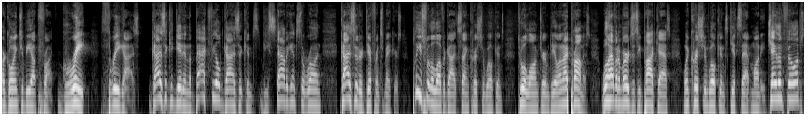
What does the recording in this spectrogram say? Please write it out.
are going to be up front. Great three guys guys that could get in the backfield, guys that can be stout against the run, guys that are difference makers. Please, for the love of God, sign Christian Wilkins to a long term deal. And I promise we'll have an emergency podcast when Christian Wilkins gets that money. Jaelan Phillips,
